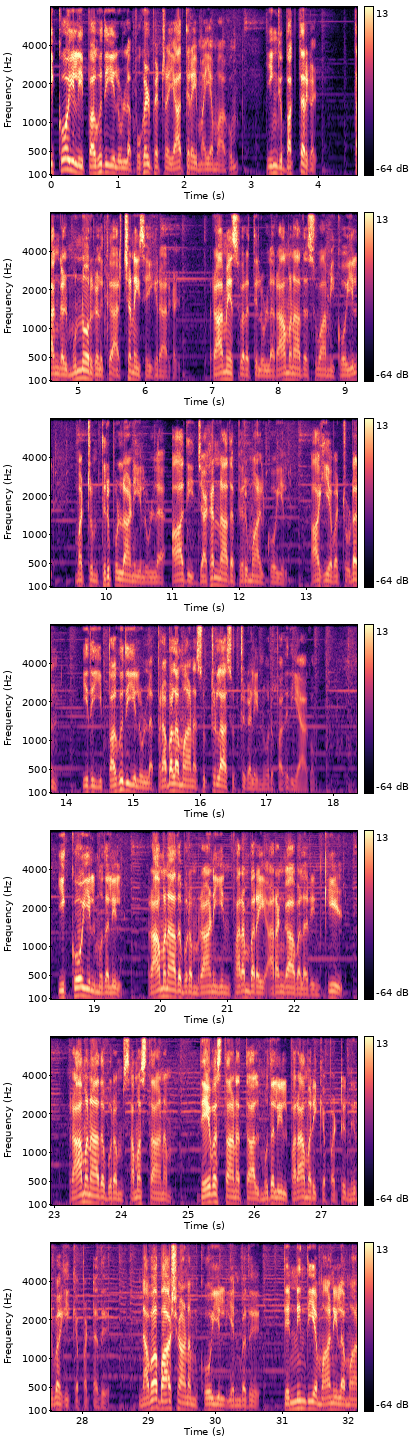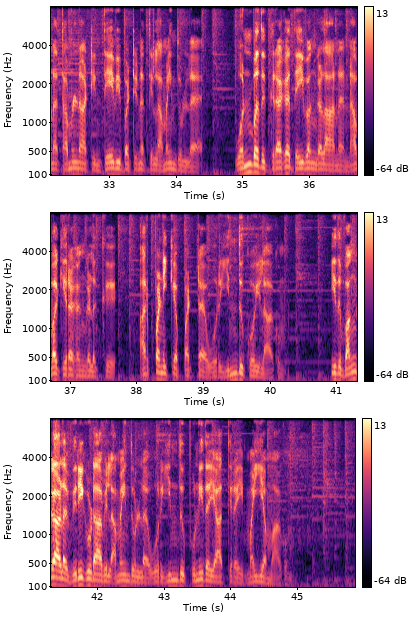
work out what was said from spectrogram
இக்கோயில் இப்பகுதியில் உள்ள புகழ்பெற்ற யாத்திரை மையமாகும். இங்கு பக்தர்கள் தங்கள் முன்னோர்களுக்கு அர்ச்சனை செய்கிறார்கள். ராமேஸ்வரத்தில் உள்ள ராமநாத சுவாமி கோயில் மற்றும் திருப்புல்லானியில் உள்ள ஆதி ஜெகநாத பெருமாள் கோயில் ஆகியவற்றுடன் இது இப்பகுதியில் உள்ள பிரபலமான சுற்றுலா சுற்றுகளின் ஒரு பகுதியாகும். இக்கோயில் முதலில் ராமநாதபுரம் ராணியின் பரம்பரை அரங்காவலரின் கீழ் ராமநாதபுரம் சமஸ்தானம் தேவஸ்தானத்தால் முதலில் பராமரிக்கப்பட்டு நிர்வகிக்கப்பட்டது. நவபாஷாணம் கோயில் என்பது தென்னிந்திய மாநிலமான தமிழ்நாட்டின் தேவிபட்டினத்தில் அமைந்துள்ள ஒன்பது கிரக தெய்வங்களான நவகிரகங்களுக்கு அர்ப்பணிக்கப்பட்ட ஒரு இந்து கோயிலாகும். இது வங்காள விரிகுடாவில் அமைந்துள்ள ஒரு இந்து புனித யாத்திரை மையமாகும்.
